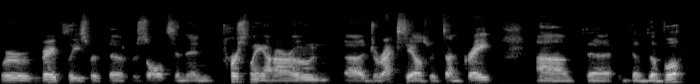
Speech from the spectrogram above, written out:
we're very pleased with the results. And then personally on our own uh, direct sales, we've done great. Uh, the, the the book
